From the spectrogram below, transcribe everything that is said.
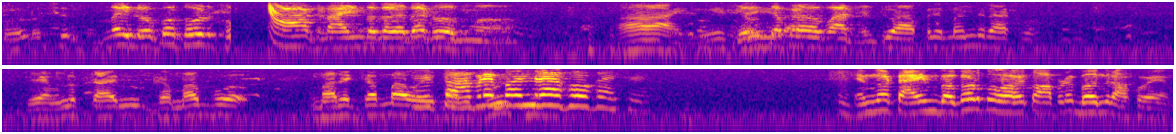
બોલું છું ભાઈ લોકો થોડું આ ટાઈમ બગાડે બેઠો હા એ જેવું સહી વાત. ચપડાવો પાછળ. જો આપણે બંધ રાખો. એમનો ટાઈમ ગમાવવો મારે ગમાવો એ એ તો આપણે બંધ રાખો કે છે. એમનો ટાઈમ બગડતો હોય તો આપણે બંધ રાખો એમ.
